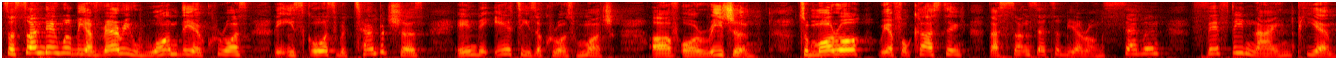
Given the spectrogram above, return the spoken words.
So Sunday will be a very warm day across the East Coast with temperatures in the 80s across much of our region. Tomorrow, we are forecasting that sunset to be around 7.59 p.m.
